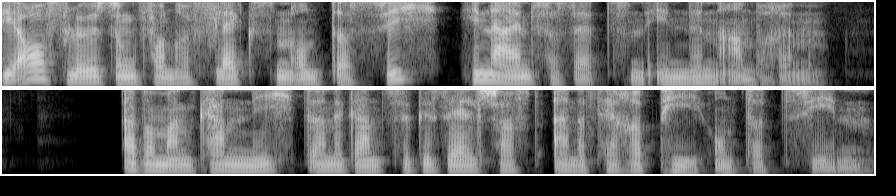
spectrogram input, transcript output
die Auflösung von Reflexen und das sich hineinversetzen in den anderen aber man kann nicht eine ganze Gesellschaft einer Therapie unterziehen.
